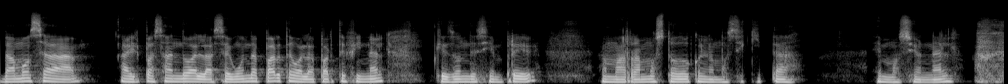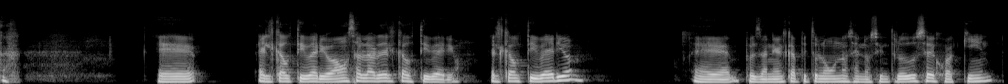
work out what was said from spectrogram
Vamos a, ir pasando a la segunda parte o a la parte final, que es donde siempre amarramos todo con la musiquita emocional. Eh, el cautiverio, vamos a hablar del cautiverio. El cautiverio, eh, pues Daniel capítulo 1 se nos introduce, Joaquín,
